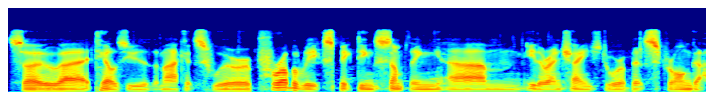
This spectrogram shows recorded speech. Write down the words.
So uh, it tells you that the markets were probably expecting something um, either unchanged or a bit stronger.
